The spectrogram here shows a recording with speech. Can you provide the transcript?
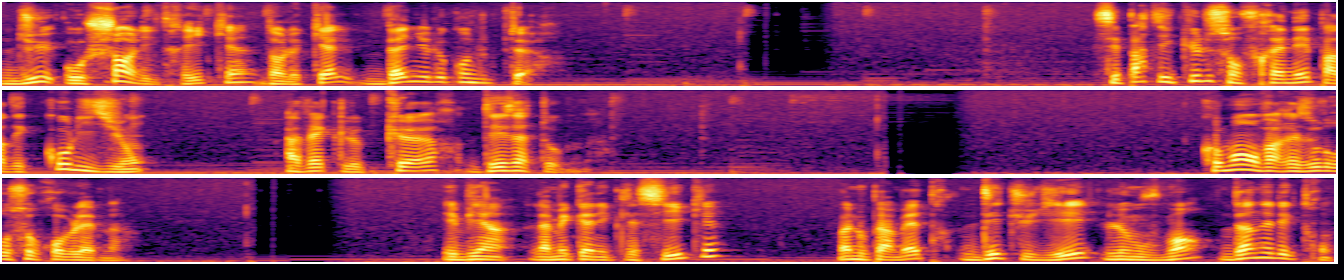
dû au champ électrique dans lequel baigne le conducteur. Ces particules sont freinées par des collisions avec le cœur des atomes. Comment on va résoudre ce problème? Eh bien, la mécanique classique va nous permettre d'étudier le mouvement d'un électron.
